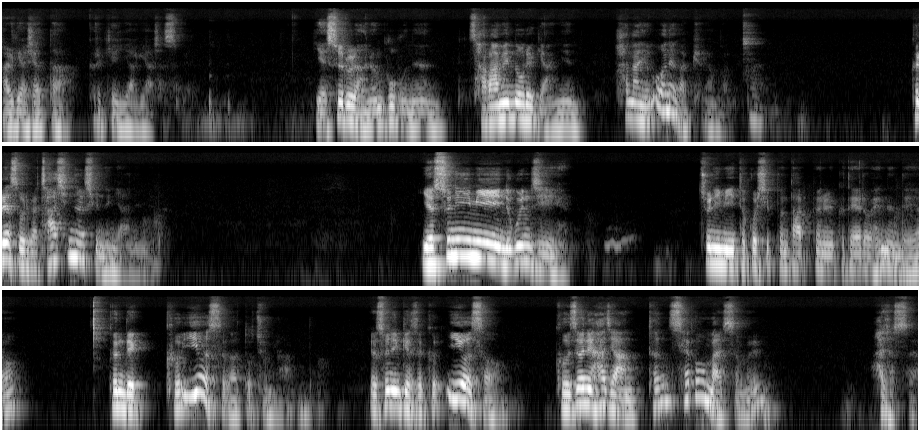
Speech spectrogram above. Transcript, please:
알게 하셨다 그렇게 이야기하셨습니다. 예수를 아는 부분은 사람의 노력이 아닌 하나님 은혜가 필요한 겁니다. 그래서 우리가 자신할 수 있는 게 아닙니다. 예수님이 누군지 주님이 듣고 싶은 답변을 그대로 했는데요. 그런데 그 이어서가 또 중요합니다. 예수님께서 그 이어서 그 전에 하지 않던 새로운 말씀을 하셨어요.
